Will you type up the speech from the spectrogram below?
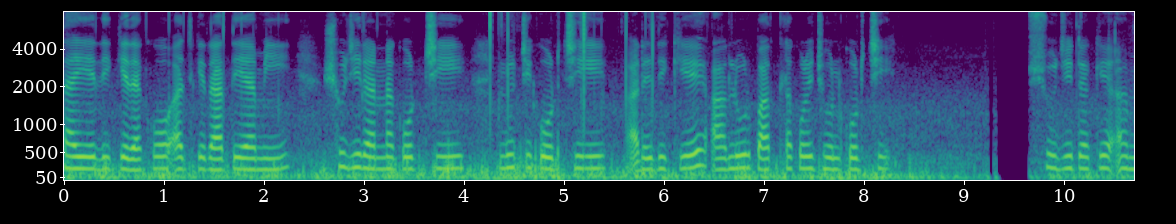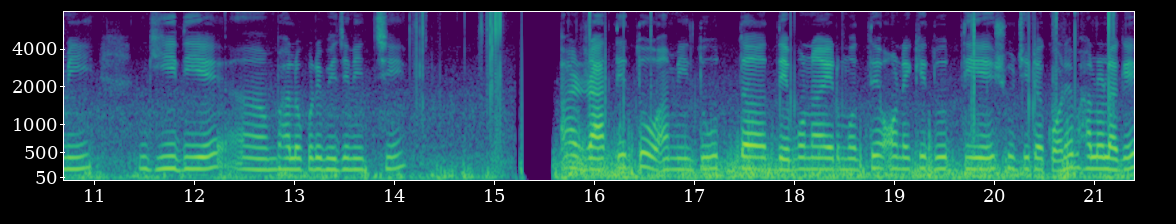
তাই এদিকে দেখো, আজকে রাতে আমি সুজি রান্না করছি, লুচি করছি, আর এদিকে আলুর পাতলা করে ঝোল করছি। সুজিটাকে আমি ঘি দিয়ে ভালো করে ভেজে নিচ্ছি। আর রাতে তো আমি দুধটা দেবো না, এর মধ্যে অনেকে দুধ দিয়ে সুজিটা করে, ভালো লাগে।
